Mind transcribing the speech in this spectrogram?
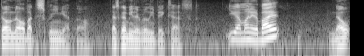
Don't know about the screen yet though. That's gonna be the really big test. You got money to buy it? Nope,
